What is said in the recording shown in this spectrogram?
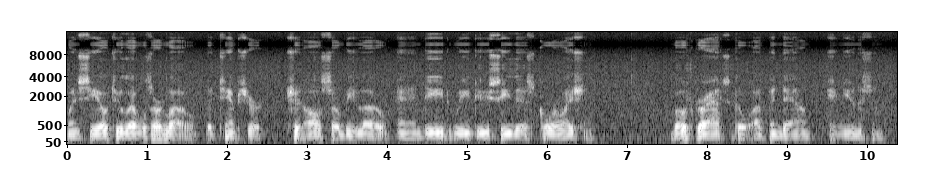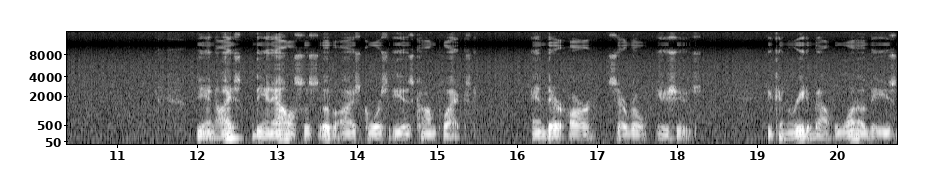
When CO2 levels are low, the temperature should also be low, and indeed we do see this correlation. Both graphs go up and down in unison. The, the analysis of ice cores is complex, and there are several issues. You can read about one of these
